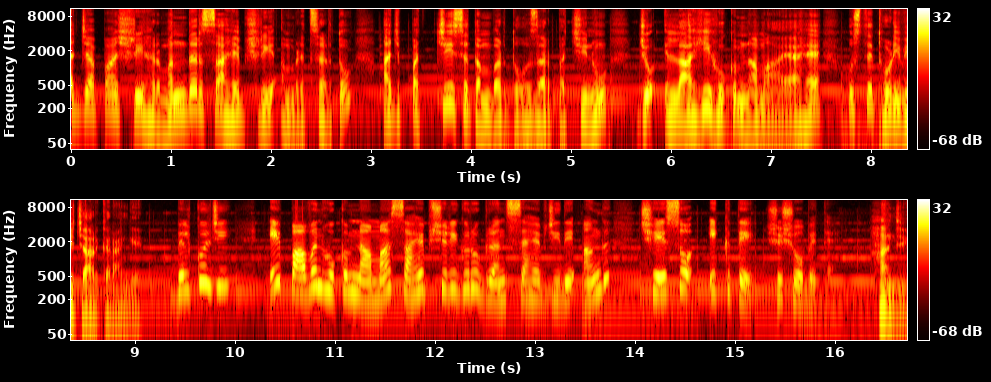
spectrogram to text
ਅੱਜ ਆਪਾਂ ਸ਼੍ਰੀ ਹਰਮੰਦਰ ਸਾਹਿਬ ਸ਼੍ਰੀ ਅੰਮ੍ਰਿਤਸਰ ਤੋਂ ਅੱਜ 25 ਸਤੰਬਰ 2025 ਨੂੰ ਜੋ ਇਲਾਹੀ ਹੁਕਮਨਾਮਾ ਆਇਆ ਹੈ ਉਸ ਤੇ ਥੋੜੀ ਵਿਚਾਰ ਕਰਾਂਗੇ। ਬਿਲਕੁਲ ਜੀ। ਇਹ ਪਾਵਨ ਹੁਕਮਨਾਮਾ ਸਾਹਿਬ ਸ੍ਰੀ ਗੁਰੂ ਗ੍ਰੰਥ ਸਾਹਿਬ ਜੀ ਦੇ ਅੰਗ 601 ਤੇ ਸੁਸ਼ੋਭਿਤ ਹੈ। ਹਾਂਜੀ।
